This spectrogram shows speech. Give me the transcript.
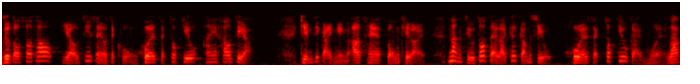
而到山头又只剩有一群花式足球爱好者，今日嘅硬阿车动起来，咱就做再来去感受花式足球嘅魅力。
